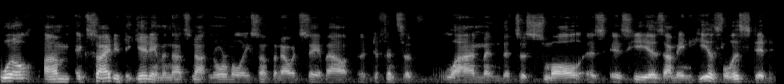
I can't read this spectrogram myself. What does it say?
Well, I'm excited to get him, and that's not normally something I would say about a defensive lineman that's as small as, as he is. I mean, he is listed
